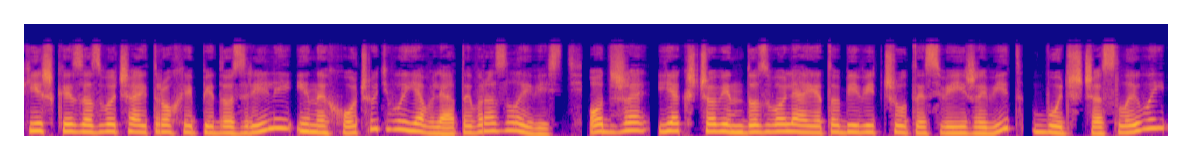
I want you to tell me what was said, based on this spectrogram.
Кішки зазвичай трохи підозрілі і не хочуть виявляти вразливість. Отже, якщо він дозволяє тобі відчути свій живіт, будь щасливий,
